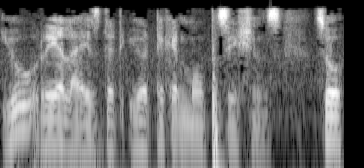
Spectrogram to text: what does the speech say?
You realize that you have taken more positions. So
